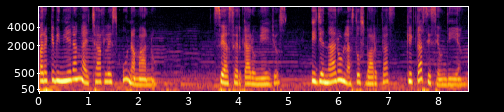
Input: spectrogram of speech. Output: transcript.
para que vinieran a echarles una mano. Se acercaron ellos y llenaron las dos barcas que casi se hundían.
